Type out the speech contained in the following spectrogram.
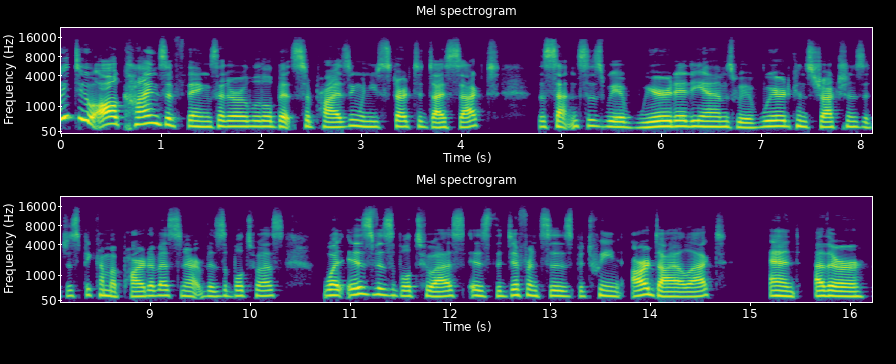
we do all kinds of things that are a little bit surprising when you start to dissect the sentences. We have weird idioms, we have weird constructions that just become a part of us and aren't visible to us. What is visible to us is the differences between our dialect and other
